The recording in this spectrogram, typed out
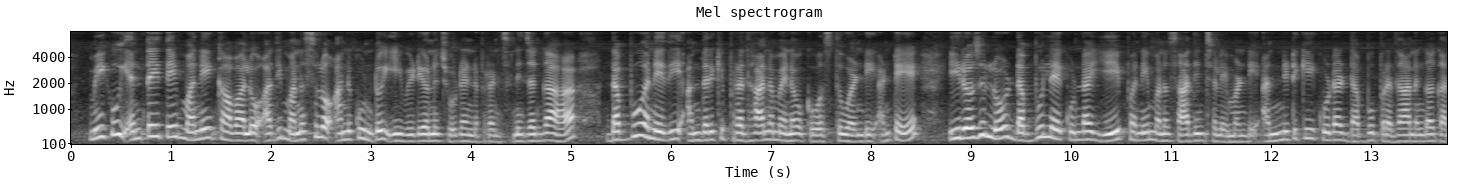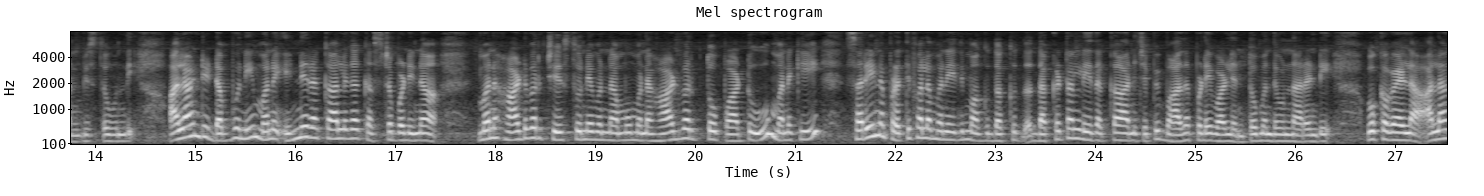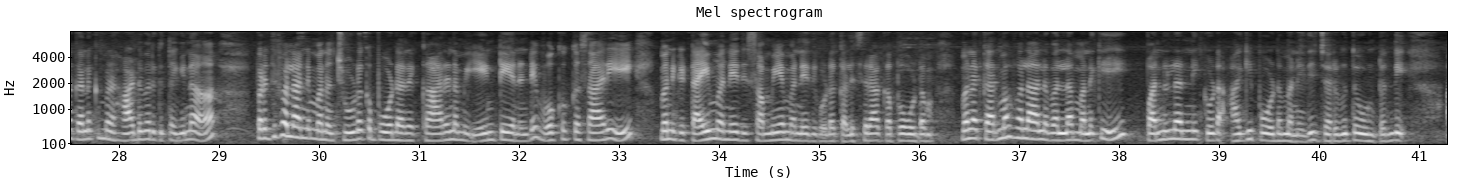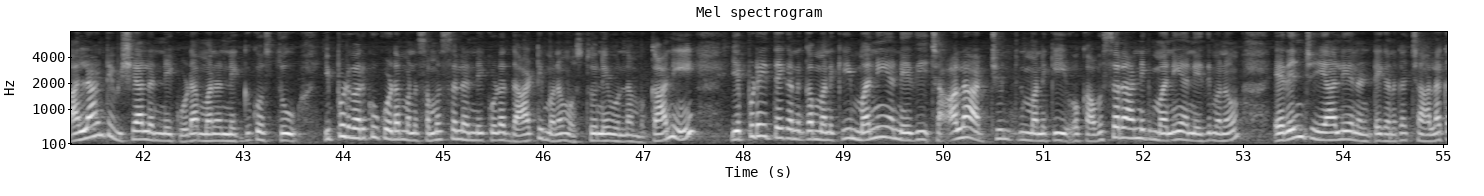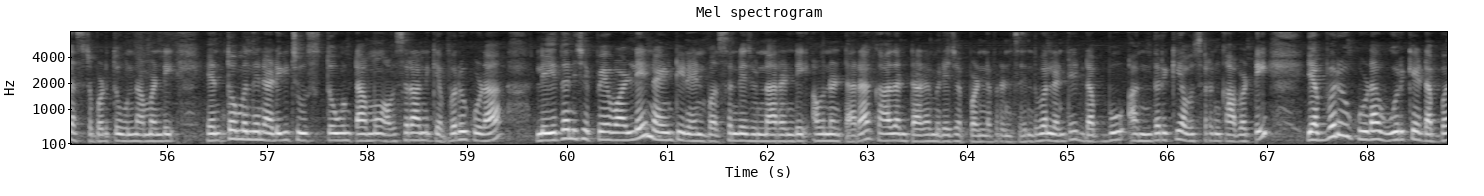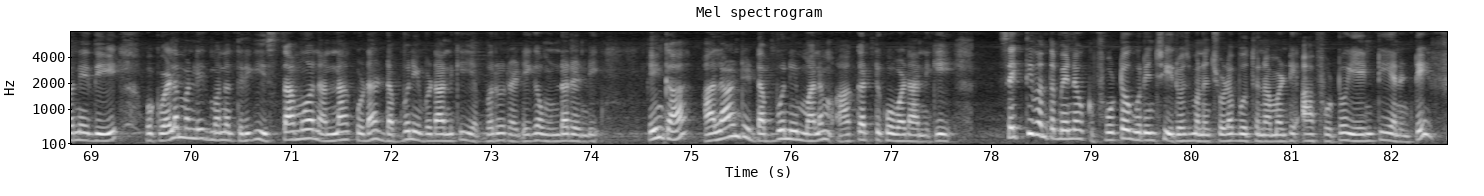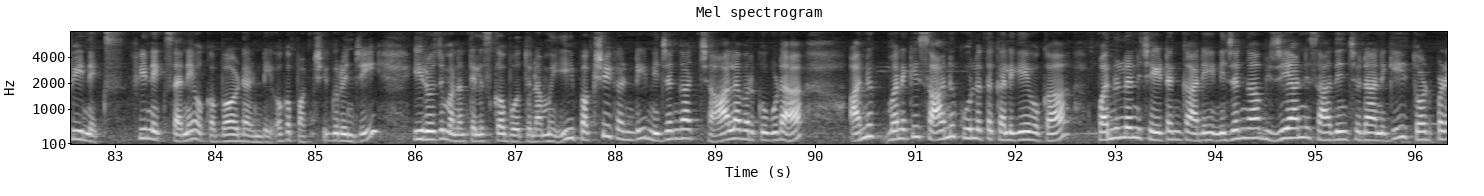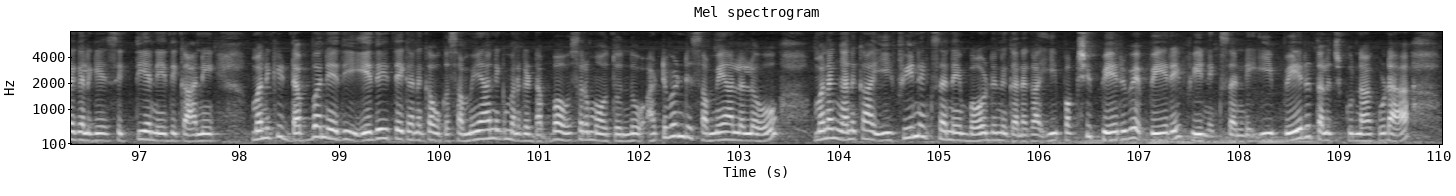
మీకు ఎంతైతే మనీ కావాలో అది మనసులో అనుకుంటూ ఈ వీడియోను చూడండి ఫ్రెండ్స్. నిజంగా డబ్బు అనేది అందరికీ ప్రధానమైన ఒక వస్తువు అండి. అంటే ఈ రోజుల్లో డబ్బు లేకుండా ఏ పని మనం సాధించలేమండి. అన్నిటికీ కూడా డబ్బు ప్రధానంగా కనిపిస్తూ ఉంది. అలాంటి డబ్బుని మనం ఎన్ని రకాలుగా కష్టపడినా మన హార్డ్ వర్క్ చేస్తూనే ఉన్నాము మన హార్డ్ వర్క్తో పాటు మనకి సరైన ప్రతిఫలం అనేది మాకు దక్కు దక్కటం లేదక్క అని చెప్పి బాధపడే వాళ్ళు ఎంతోమంది ఉన్నారండి. ఒకవేళ అలా కనుక మన హార్డ్ వర్క్ తగిన ప్రతిఫలాన్ని మనం చూడకపోవడానికి కారణం ఏంటి అని అంటే ఒక్కొక్కసారి మనకి టైం అనేది సమయం అనేది కూడా కలిసి రాకపోవడం. మన కర్మఫలాల వల్ల మనకి పనులన్నీ కూడా ఆగిపోవడం అనేది జరుగుతూ ఉంటుంది. అలాంటి విషయాలన్నీ కూడా మన నెగ్గుకొస్తూ ఇప్పటి వరకు కూడా మన సమస్యలన్నీ కూడా దాటి మనం వస్తూనే ఉన్నాము కానీ ఎప్పుడైతే కనుక మనకి మనీ అనేది చాలా అర్జెంట్ మనకి ఒక అవసరానికి మనీ అనేది మనం అరేంజ్ చేయాలి అని అంటే కనుక చాలా కష్టపడుతూ ఉన్నామండి. ఎంతోమందిని అడిగి చూస్తూ ఉంటాము. అవసరానికి ఎవ్వరూ కూడా లేదని చెప్పేవాళ్ళే నైంటీ నైన్ పర్సెంటేజ్ ఉన్నారండి. అవునంటారా? కాదంటారా? మీరే చెప్పండి ఫ్రెండ్స్. ఎందువల్లంటే డబ్బు అందరికీ అవసరం కాబట్టి ఎవ్వరూ కూడా ఊరికే డబ్బు అనేది ఒకవేళ మళ్ళీ మనం తిరిగి ఇస్తాము అని అన్నా కూడా డబ్బుని ఇవ్వడానికి ఎవ్వరూ రెడీగా ఉండరండి. ఇంకా అలాంటి డబ్బుని మనం ఆకట్టుకోవడానికి శక్తివంతమైన ఒక ఫోటో గురించి ఈరోజు మనం చూడబోతున్నామండి. ఆ ఫోటో ఏంటి అని అంటే ఫీనెక్స్. ఫీనెక్స్ అనే ఒక బర్డ్ అండి. ఒక పక్షి గురించి ఈరోజు మనం తెలుసుకోబోతున్నాము. ఈ పక్షి కండి నిజంగా చాలా వరకు కూడా అను మనకి సానుకూలత కలిగే ఒక పనులను చేయటం కానీ నిజంగా విజయాన్ని సాధించడానికి తోడ్పడగలిగే శక్తి అనేది కానీ మనకి డబ్బు అనేది ఏదైతే కనుక ఒక సమయానికి మనకు డబ్బు అవసరం అవుతుందో అటువంటి సమయాలలో మనం కనుక ఈ ఫీనెక్స్ అనే బర్డ్ని కనుక ఈ పక్షి పేరువే పేరే ఫీనెక్స్ అండి ఈ పేరు తలుచుకున్నా కూడా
